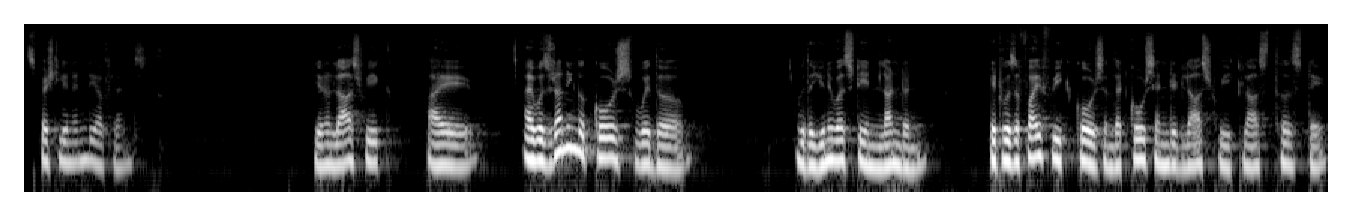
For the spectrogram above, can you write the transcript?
Especially in India, friends. You know, last week I I was running a course with a with a university in London. It was a five week course, and that course ended last week, last Thursday.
